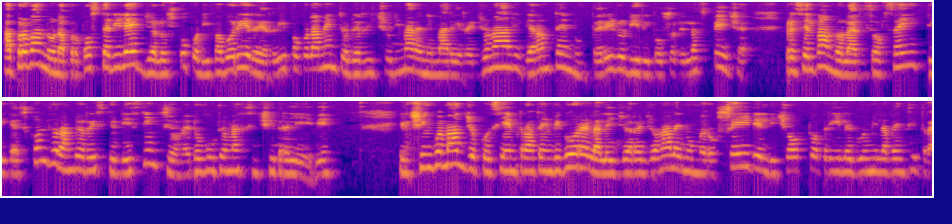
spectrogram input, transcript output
approvando una proposta di legge allo scopo di favorire il ripopolamento del riccio di mare nei mari regionali, garantendo un periodo di riposo della specie, preservando la risorsa ittica e scongiurando il rischio di estinzione dovuto ai massicci prelievi. Il 5 maggio così è entrata in vigore la legge regionale numero 6 del 18 aprile 2023,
